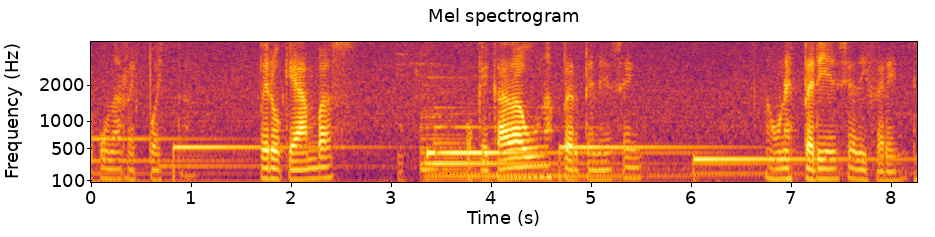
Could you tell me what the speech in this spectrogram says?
Una respuesta, pero que ambas o que cada una pertenecen a una experiencia diferente.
